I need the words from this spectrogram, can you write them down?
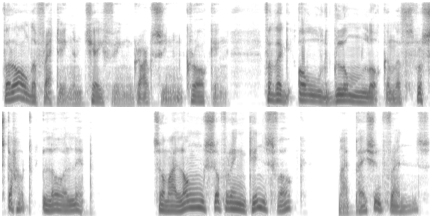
for all the fretting and chafing, grousing and croaking, for the old glum look and the thrust-out lower lip. So my long-suffering kinsfolk, my patient friends,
